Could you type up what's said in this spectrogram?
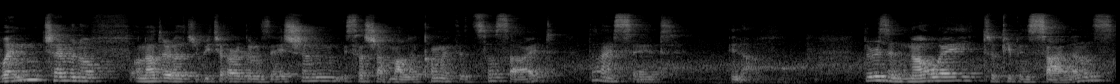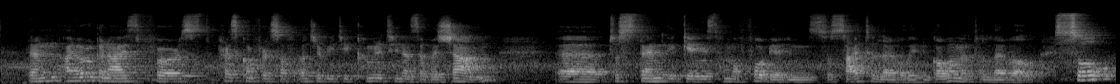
When chairman of another LGBT organization, Isa Shahmarli, committed suicide, then I said, enough. There is no way to keep in silence. Then I organized first press conference of LGBT community in Azerbaijan uh, to stand against homophobia in societal level, in governmental level. So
